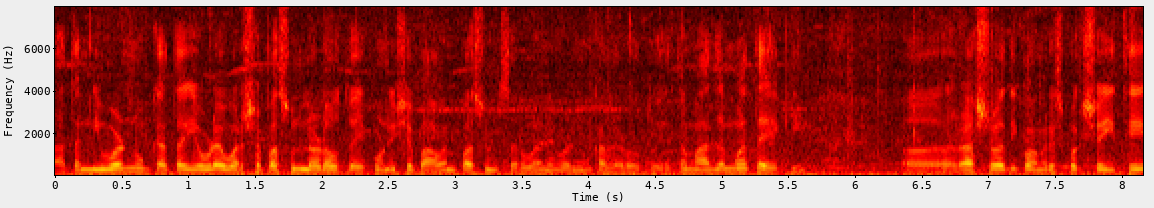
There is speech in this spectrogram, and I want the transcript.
आता निवडणूक आता एवढ्या वर्षापासून लढवतो आहे एकोणीसशे बावन्नपासून सर्व निवडणुका लढवतो आहे तर माझं मत आहे की राष्ट्रवादी काँग्रेस पक्ष इथे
